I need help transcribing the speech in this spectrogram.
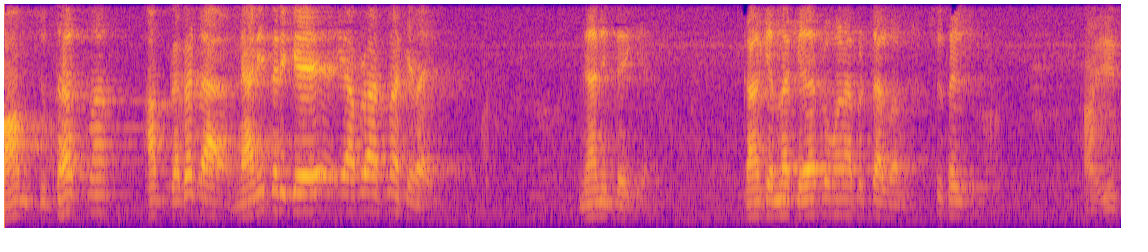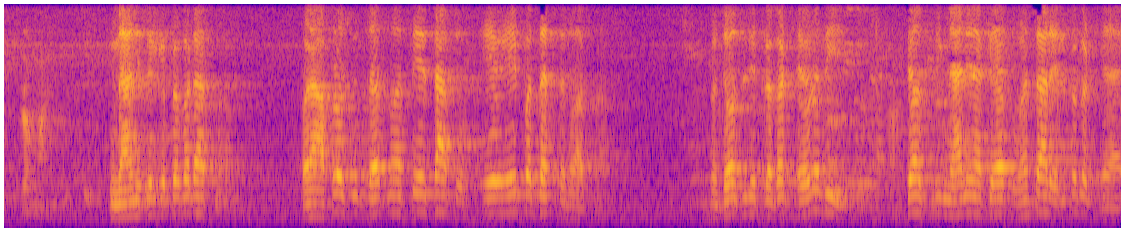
આમ શુદ્ધાત્મા આમ પ્રગટ જ્ઞાની તરીકે એ આપણા આત્મા કહેવાય. જ્ઞાની તરીકે. કારણ કે એમના કહેવા પ્રમાણે આપણે ચાલવાનું શું થયું હા એ જ પ્રમાણે. જ્ઞાની તરીકે પ્રગટ આત્મા. પણ આપણો શુદ્ધાત્મા તે સાચો એ એ પદ્ધતિનો આત્મા. પણ જ્યાં સુધી પ્રગટ થયો નથી ત્યાં સુધી જ્ઞાનીના કહેવા પ્રમાણે ચાલે પ્રગટ થયા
